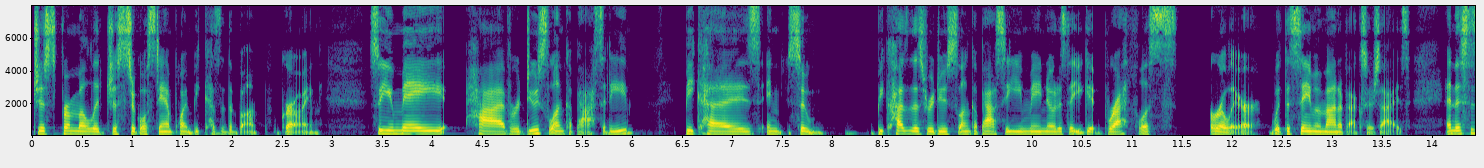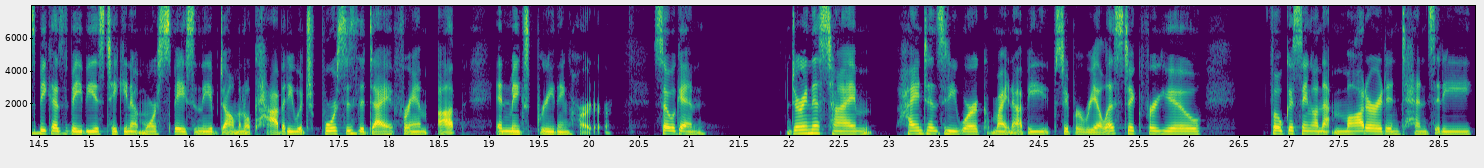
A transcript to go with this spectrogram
just from a logistical standpoint because of the bump growing. So you may have reduced lung capacity because, and so because of this reduced lung capacity, you may notice that you get breathless earlier with the same amount of exercise. And this is because the baby is taking up more space in the abdominal cavity, which forces the diaphragm up and makes breathing harder. So, again, during this time, high intensity work might not be super realistic for you. Focusing on that moderate intensity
